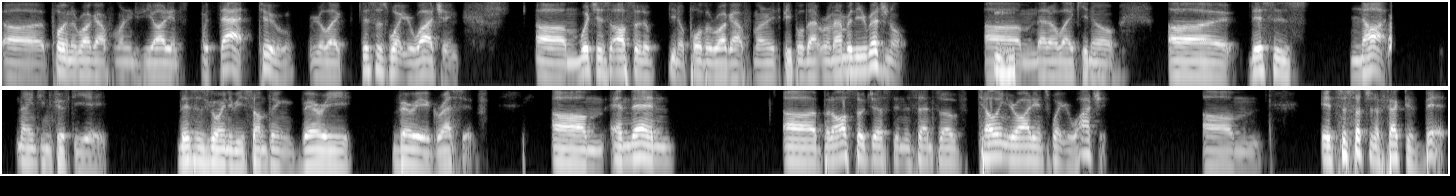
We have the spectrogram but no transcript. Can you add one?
uh pulling the rug out from underneath the audience with that too. You're like, this is what you're watching um, which is also to you know pull the rug out from underneath people that remember the original, mm-hmm. um, mm-hmm. that are like you know, uh, this is not 1958. This is going to be something very, very aggressive, um, and then, uh, but also just in the sense of telling your audience what you're watching. Um, it's just such an effective bit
